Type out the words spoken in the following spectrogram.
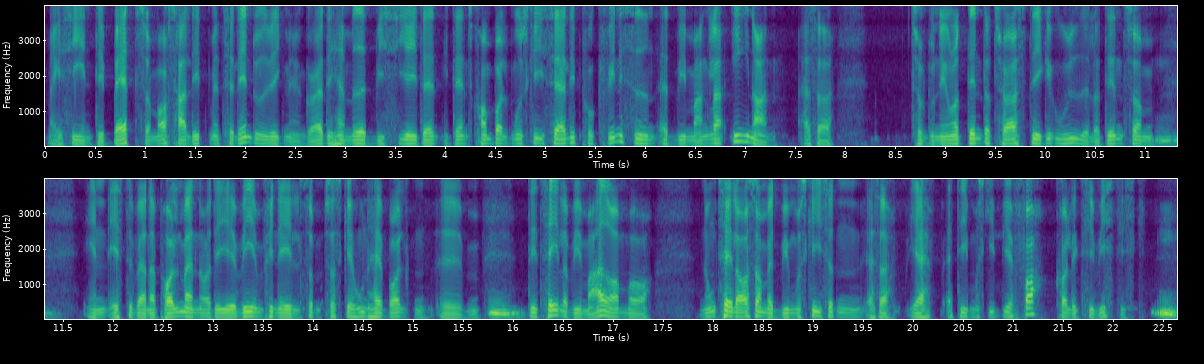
man kan sige en debat, som også har lidt med talentudvikling at gøre, det her med, at vi siger i, dan, i dansk håndbold, måske særligt på kvindesiden, at vi mangler eneren. Altså, som du nævner, den der tør stikke ud, eller den som mm. en Esteban Polman, når det er VM-finale, så, så skal hun have bolden. Øhm, mm. Det taler vi meget om, og nogle taler også om, at vi måske sådan, altså, ja, at det måske bliver for kollektivistisk. Mm.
